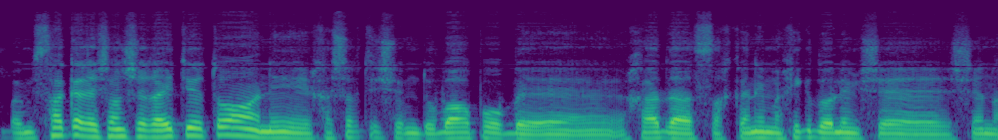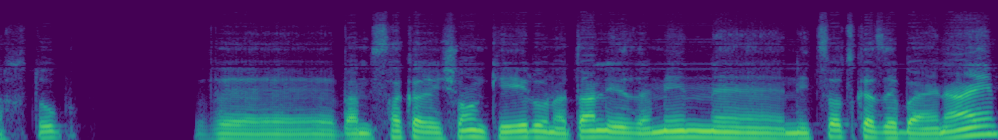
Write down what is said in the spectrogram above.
במשחק הראשון שראיתי אותו, אני חשבתי שמדובר פה באחד השחקנים הכי גדולים ש... שנחתו. ו... והמשחק הראשון כאילו נתן לי איזה מין אה, ניצוץ כזה בעיניים.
